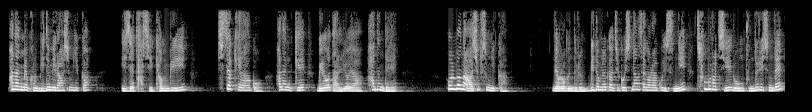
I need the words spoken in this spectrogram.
하나님의 그런 믿음이라 하십니까? 이제 다시 겸비 시작해야 하고 하나님께 메어 달려야 하는데 얼마나 아쉽습니까? 네, 여러분들은 믿음을 가지고 신앙생활하고 있으니 참으로 지혜로운 분들이신데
